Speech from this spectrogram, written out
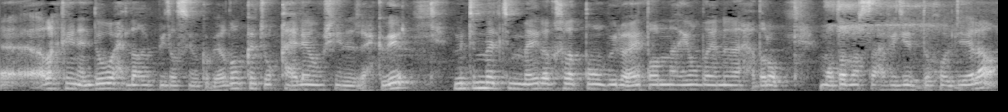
راه كاين عنده واحد la réputation كبيرة donc كنتوقع عليهم شي نجاح كبير. من تما لتما إلا دخلت الطوموبيل وعيطوا لنا هيونداي إننا نحضروا المؤتمر الصحفي ديال الدخول ديالها.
